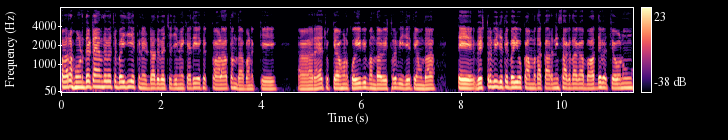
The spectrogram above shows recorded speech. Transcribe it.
ਪਰ ਹੁਣ ਦੇ ਟਾਈਮ ਦੇ ਵਿੱਚ ਬਾਈ ਜੀ ਇਹ ਕੈਨੇਡਾ ਦੇ ਵਿੱਚ ਜਿਵੇਂ ਕਹਿ ਦਈਏ ਕਾਲਾ ਧੰਦਾ ਬਣ ਕੇ ਰਹਿ ਚੁੱਕਿਆ, ਹੁਣ ਕੋਈ ਵੀ ਬੰਦਾ ਵੇਸਟਰ ਵੀਜ਼ੇ ਤੇ ਆਉਂਦਾ, ਤੇ ਵੇਸਟਰ ਵੀਜ਼ੇ ਤੇ ਬਈ ਉਹ ਕੰਮ ਤਾਂ ਕਰ ਨਹੀਂ ਸਕਦਾਗਾ, ਬਾਅਦ ਦੇ ਵਿੱਚ ਉਹਨੂੰ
